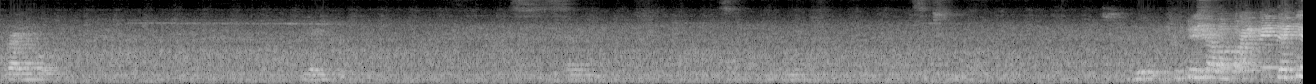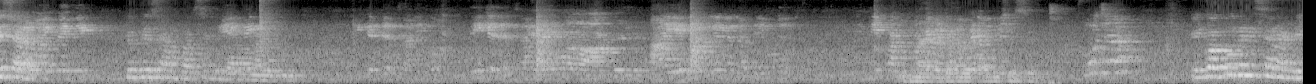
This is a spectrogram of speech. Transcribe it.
twelve eight seven fifty seven fifty seven అయిపోయింది ఫిఫ్టీ సెవెన్ పర్సెంట్ బాగున్నాడు నీకే తెలుసా నీకు నీకే తెలుసా ఆ, ఏం పర్లేదు కదా, ఏం లేదు. నీ పక్కన పూజ ఇంకో టూ మినిట్స్ అండి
